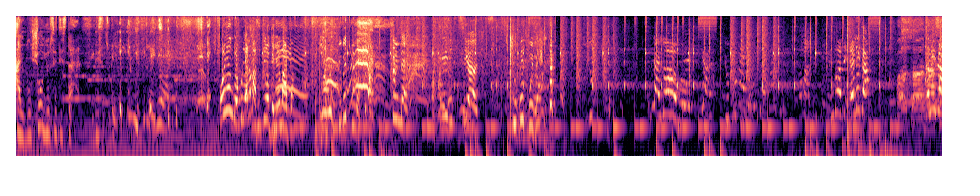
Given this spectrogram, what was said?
I will show you city style this today. In the village. Onye nje gbuli anama sitire kenye maka. You will, you beat women. Women. Idiot. You beat women. I go home. You Eliza. Eliza.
